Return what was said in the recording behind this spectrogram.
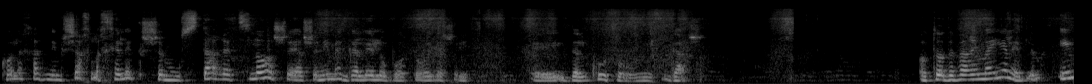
כל אחד נמשך לחלק שמוסתר אצלו, שהשני מגלה לו באותו רגע של אה, הידלקות או מפגש. אותו דבר עם הילד. אם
